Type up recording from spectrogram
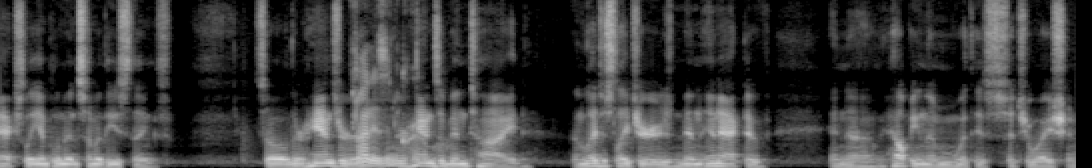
actually implement some of these things. So their hands are their hands have been tied, and legislature has been inactive in helping them with this situation.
